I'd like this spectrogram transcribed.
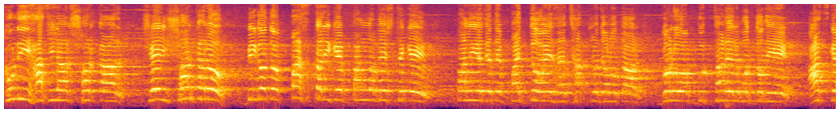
খুনি হাসিনার সরকার। সেই সরকারও বিগত পাঁচ তারিখে বাংলাদেশ থেকে পালিয়ে যেতে বাধ্য হয়েছে ছাত্র জনতার গণ অভ্যুত্থানের মধ্য দিয়ে। আজকে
